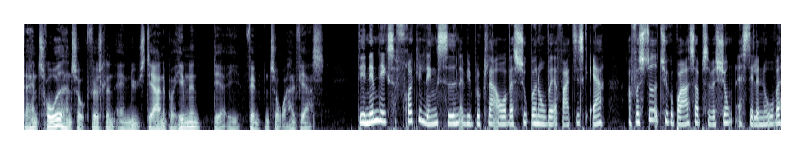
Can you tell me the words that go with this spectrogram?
da han troede, han så fødslen af en ny stjerne på himlen der i 1572. Det er nemlig ikke så frygtelig længe siden, at vi blev klar over, hvad supernovaer faktisk er, og forstod, at Tycho Brahes observation af Stella Nova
